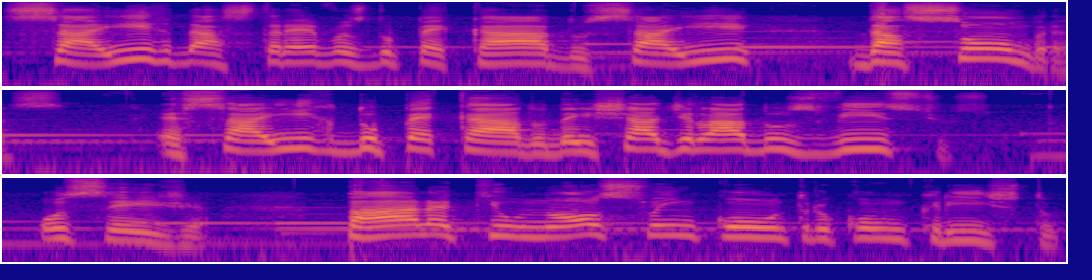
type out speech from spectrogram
sair das trevas do pecado, sair das sombras, é sair do pecado, deixar de lado os vícios. Ou seja, para que o nosso encontro com Cristo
